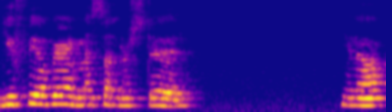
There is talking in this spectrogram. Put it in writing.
You feel very misunderstood. You know,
